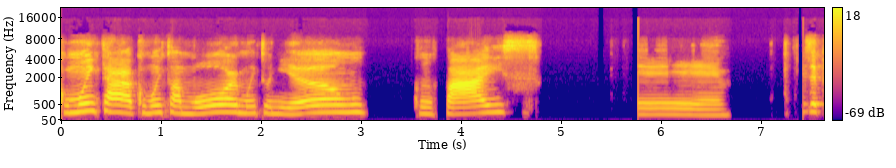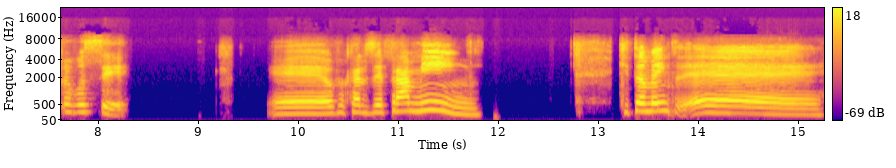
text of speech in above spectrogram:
com muita com muito amor, muita união, com paz. É... dizer para você? É, o que eu quero dizer para mim, que também está é,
